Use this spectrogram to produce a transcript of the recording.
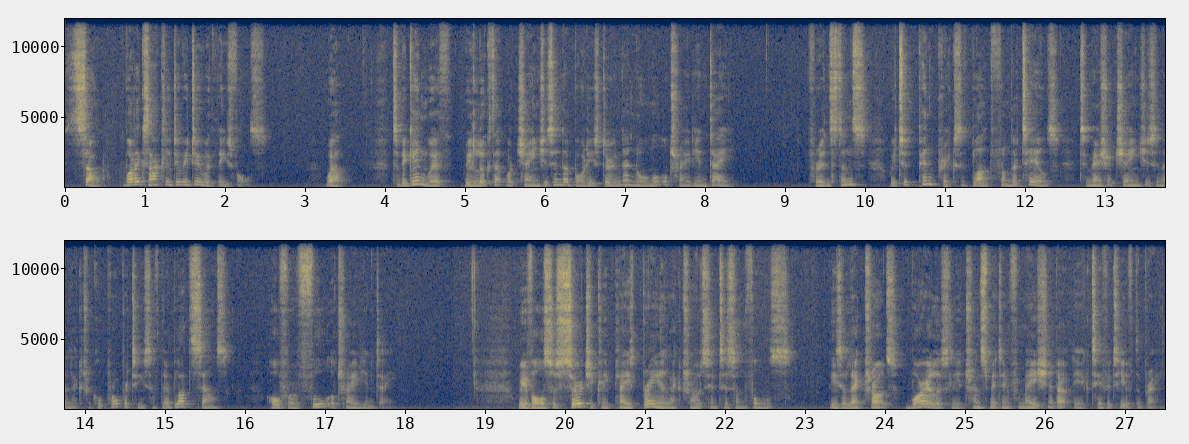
So, what exactly do we do with these voles? Well, to begin with, we looked at what changes in their bodies during their normal ultradian day. For instance, we took pinpricks of blood from their tails to measure changes in electrical properties of their blood cells over a full ultradian day. We have also surgically placed brain electrodes into some voles. These electrodes wirelessly transmit information about the activity of the brain,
